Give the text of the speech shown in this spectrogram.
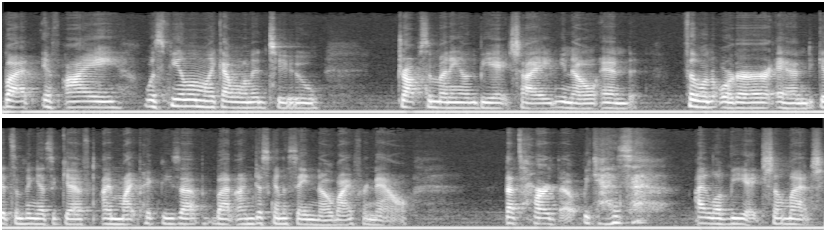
But if I was feeling like I wanted to drop some money on the BH site, you know, and fill an order and get something as a gift, I might pick these up, but I'm just going to say no buy for now. That's hard though because I love BH so much,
